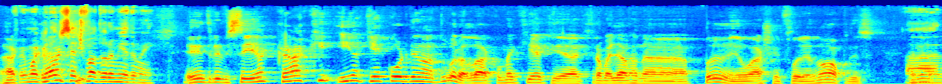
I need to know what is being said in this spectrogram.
A Foi uma grande incentivadora minha também. Eu entrevistei a CAC e a que é coordenadora lá, como é que é, que, é a que trabalhava na PAN, eu acho, em Florianópolis. A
